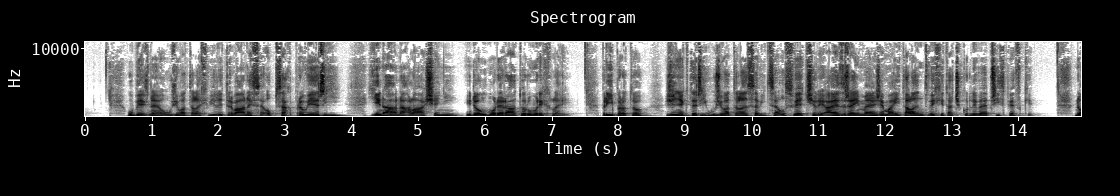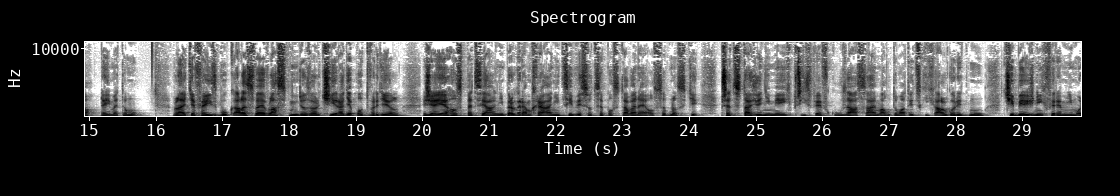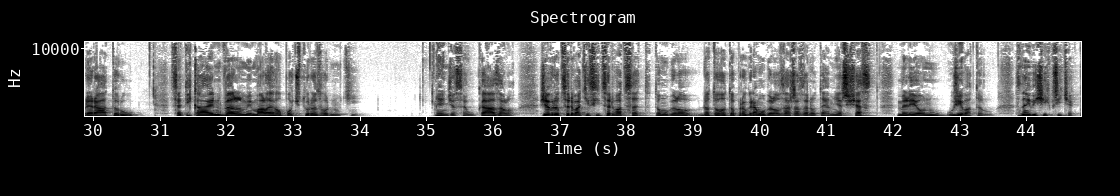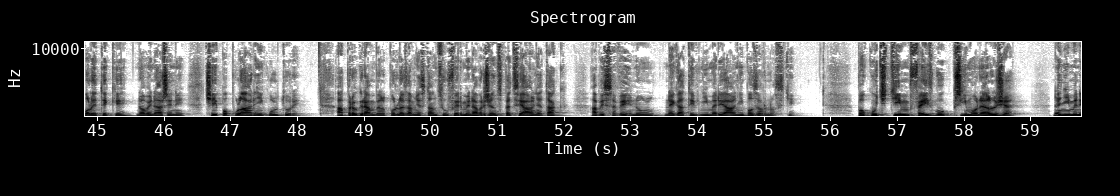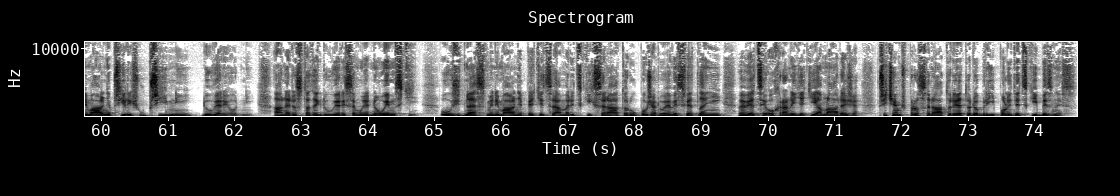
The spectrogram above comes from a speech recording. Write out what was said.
U běžného uživatele chvíli trvá, než se obsah prověří, jiná nahlášení jdou moderátorům rychleji. Prý proto, že někteří uživatelé se více osvědčili a je zřejmé, že mají talent vychytat škodlivé příspěvky. No, dejme tomu. V létě Facebook ale své vlastní dozorčí radě potvrdil, že jeho speciální program chránící vysoce postavené osobnosti před stažením jejich příspěvků zásahem automatických algoritmů či běžných firemních moderátorů se týká jen velmi malého počtu rozhodnutí. Jenže se ukázalo, že v roce 2020 tomu bylo, do tohoto programu bylo zařazeno téměř 6 milionů uživatelů z nejvyšších příček politiky, novinařiny či populární kultury. A program byl podle zaměstnanců firmy navržen speciálně tak, aby se vyhnul negativní mediální pozornosti. Pokud tím Facebook přímo nelže, není minimálně příliš upřímný, důvěryhodný. A nedostatek důvěry se mu jednou jimstí. Už dnes minimálně pětice amerických senátorů požaduje vysvětlení ve věci ochrany dětí a mládeže, přičemž pro senátory je to dobrý politický biznis.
